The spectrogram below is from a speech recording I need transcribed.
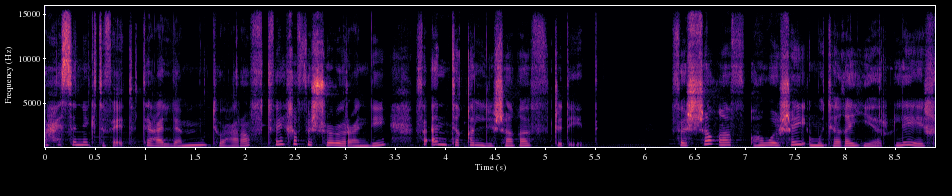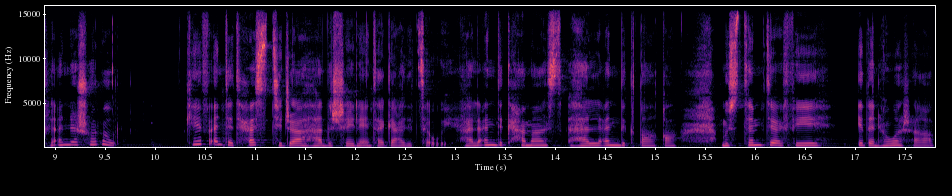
أحس أني اكتفيت تعلمت وعرفت فيخف الشعور عندي فأنتقل لشغف جديد. فالشغف هو شيء متغير. ليش؟ لأنه شعور. كيف أنت تحس تجاه هذا الشيء اللي أنت قاعد تسويه؟ هل عندك حماس؟ هل عندك طاقة؟ مستمتع فيه؟ إذا هو شغف.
